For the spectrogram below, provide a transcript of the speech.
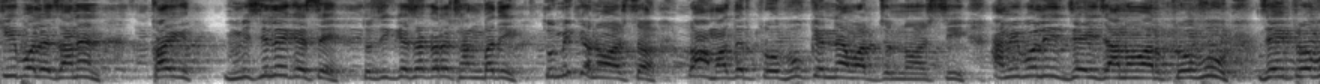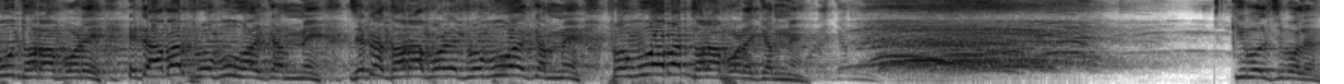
কি বলে জানেন? কয়, মিছিলে গেছে। তো জিজ্ঞাসা করে সাংবাদিক, তুমি কেন আসছো? তো, আমাদের প্রভুকে নেওয়ার জন্য আসছি। আমি বলি, যেই জানোয়ার প্রভু, যেই প্রভু ধরা পড়ে, এটা আবার প্রভু হয় কেমনে? যেটা ধরা পড়ে প্রভু হয় কেমনে? প্রভু আবার ধরা পড়ে কেমনে? কি বলছি বলেন?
